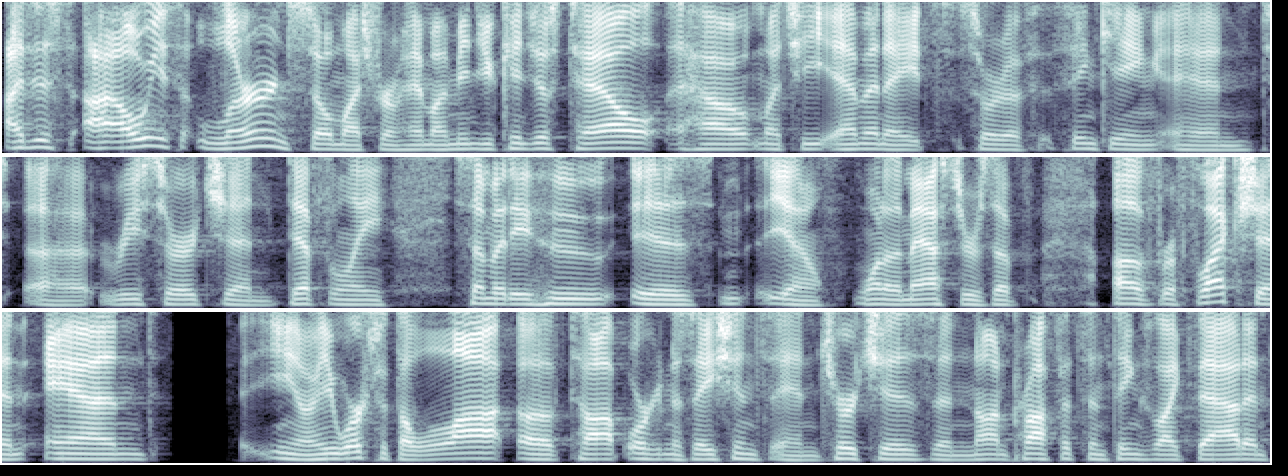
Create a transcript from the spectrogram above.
i just i always learn so much from him. I mean you can just tell how much he emanates sort of thinking and uh, research and definitely somebody who is you know one of the masters of of reflection. And you know he works with a lot of top organizations and churches and nonprofits and things like that. And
